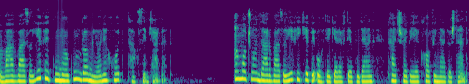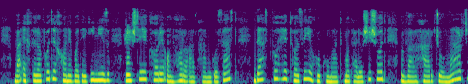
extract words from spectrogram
و وظایف گوناگون را میان خود تقسیم کردند. اما چون در وظایفی که به عهده گرفته بودند تجربه کافی نداشتند و اختلافات خانوادگی نیز رشته کار آنها را از هم گسست دستگاه تازه حکومت متلاشی شد و هرج و مرج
